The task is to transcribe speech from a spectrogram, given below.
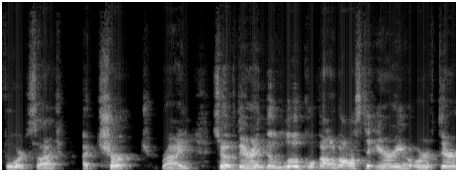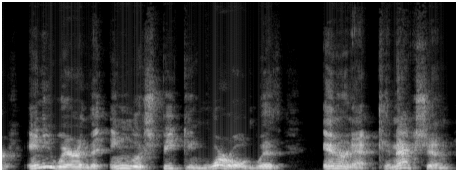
forward slash a church, right? So if they're in the local Valdosta area or if they're anywhere in the English speaking world with internet connection,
